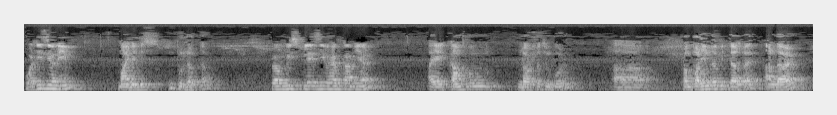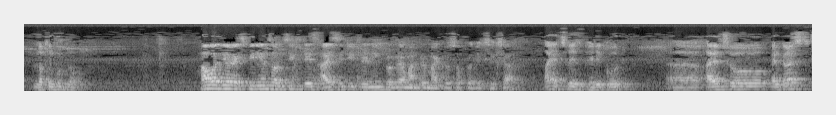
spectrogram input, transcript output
What is your name? My name is Bipul Dutta. From which place you have come here? I come from North Lakhimpur, uh, from Panindra Vidyalaya under Lakhimpur block. How was your experience on six days ICT training program under Microsoft Project Shiksha? I experience very good. Uh, I also encourage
